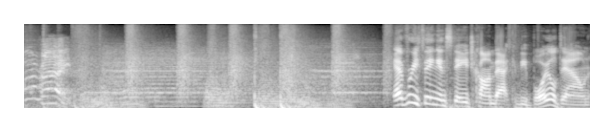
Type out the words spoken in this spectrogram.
All right. Everything in stage combat can be boiled down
